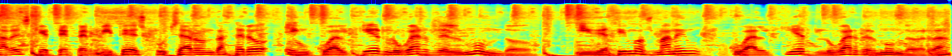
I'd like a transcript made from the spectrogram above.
Sabes que te permite escuchar Onda Cero en cualquier lugar del mundo. Y decimos, mamen, cualquier lugar del mundo, ¿verdad?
